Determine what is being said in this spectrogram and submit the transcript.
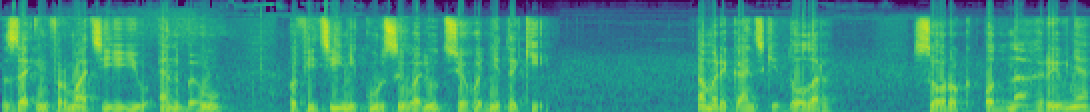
За інформацією НБУ, офіційні курси валют сьогодні такі: американський долар 41 гривня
